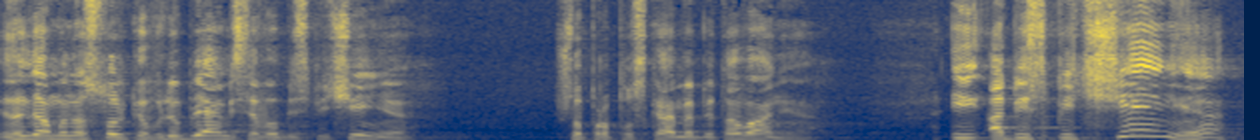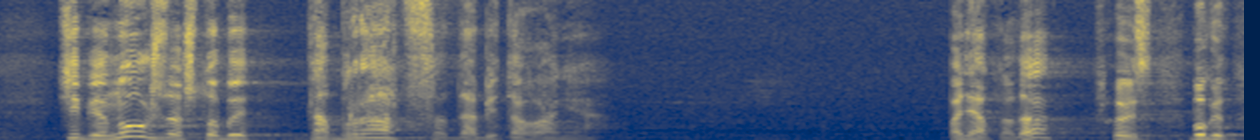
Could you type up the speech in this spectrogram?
Иногда мы настолько влюбляемся в обеспечение, что пропускаем обетование. И обеспечение тебе нужно, чтобы добраться до обетования. Понятно, да? То есть Бог говорит,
